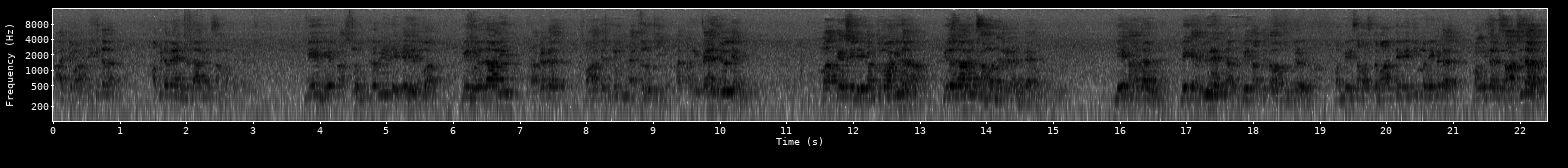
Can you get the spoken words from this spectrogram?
රාජ්‍ය මාධ්‍යයක ඉඳලා අපිට බෑ නිලධාරීන් සම්මත කරන්න මේ මේ ප්‍රශ්න උත්තර වෙන්න එක හේතුවක්. මේ නිලධාරීන් රටට මාධ්‍ය තුලින් ඇත්ත නොකීම හරි පැහැදිලිව කියන්නේ. අමාත්‍යාංශයේ ලේකම්තුමාගේ ඉඳලා නිලධාරීන් සම්බන්ධ කරගන්න බෑ. මේක හදන්න මේක හැදුවේ නැත්නම් මේ තත්ත්වය තවත් උග්‍ර වෙනවා මම මේ සමස්ත මාධ්‍ය වේදීන්ම මේකට මම හිතන්නේ සාක්ෂි දාලා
